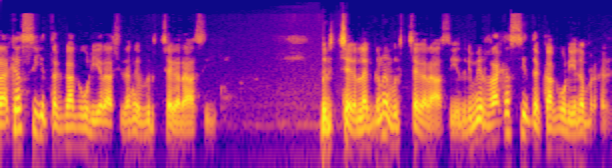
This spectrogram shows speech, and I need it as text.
ரகசியத்தை காக்கக்கூடிய ராசி தாங்க விருச்சக ராசி. விருச்சக லக்னம் விருச்சக ராசி. எதுலையுமே ரகசியத்தை காக்கக்கூடிய நபர்கள்.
